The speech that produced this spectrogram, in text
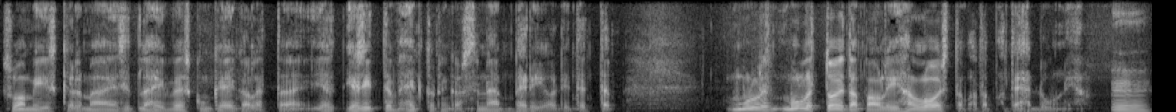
Suomi-iskelmää ja sitten lähdin Veskun keikalle tai, ja, ja sitten Hektorin kanssa nämä periodit, että – mulle, mulle toi tapa oli ihan loistava tapa tehdä duunia. Mm.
